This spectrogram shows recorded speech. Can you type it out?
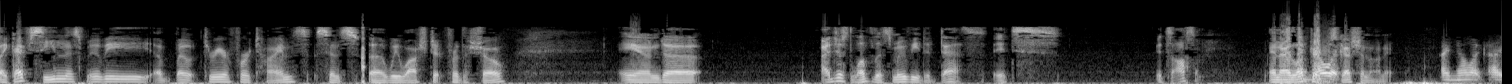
like I've seen this movie about three or four times since uh, we watched it for the show, and uh, I just love this movie to death. It's it's awesome, and I loved know our it. discussion on it. I know it. I,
